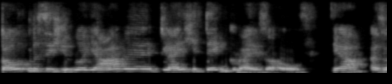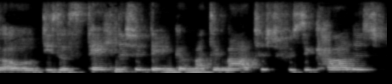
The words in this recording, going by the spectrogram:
baut man sich über Jahre gleiche Denkweise auf. Ja, also auch dieses technische Denken, mathematisch, physikalisch,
